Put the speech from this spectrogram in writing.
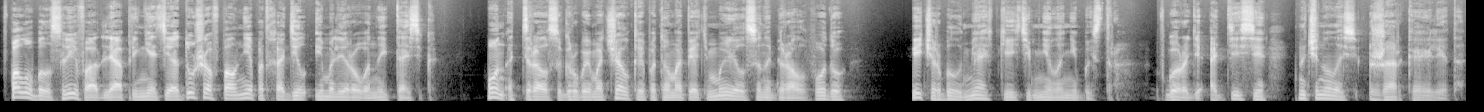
В полу был слив, а для принятия душа вполне подходил эмалированный тазик. Он оттирался грубой мочалкой, потом опять мылился, набирал воду. Вечер был мягкий и темнело не быстро. В городе Одессе начиналось жаркое лето.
